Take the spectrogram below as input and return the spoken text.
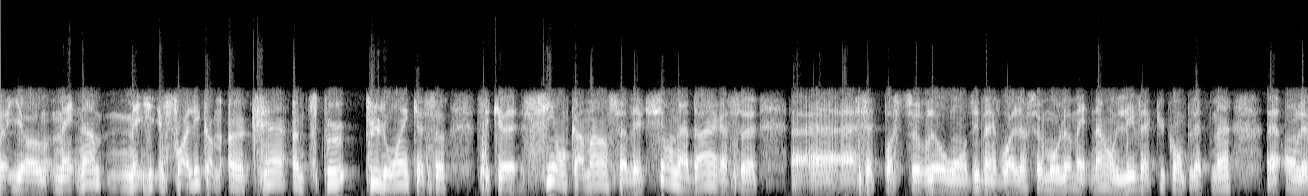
a, y, a, maintenant, mais il faut aller comme un cran un petit peu plus loin que ça. C'est que si on commence avec, si on adhère à ce, à, cette posture-là où on dit, ben voilà, ce mot-là maintenant, on l'évacue complètement, euh, on le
